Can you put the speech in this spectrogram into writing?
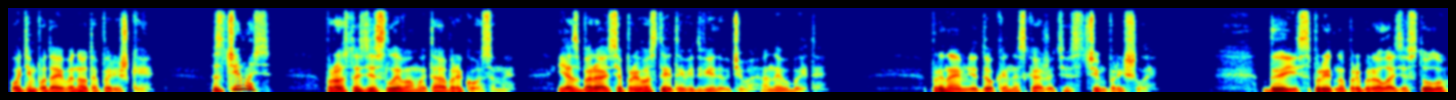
Потім подай вино та пиріжки. З чимось? Просто зі сливами та абрикосами. Я збираюся пригостити відвідувачів, а не вбити. Принаймні, доки не скажуть, з чим прийшли. Дей спритно прибрала зі столу,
